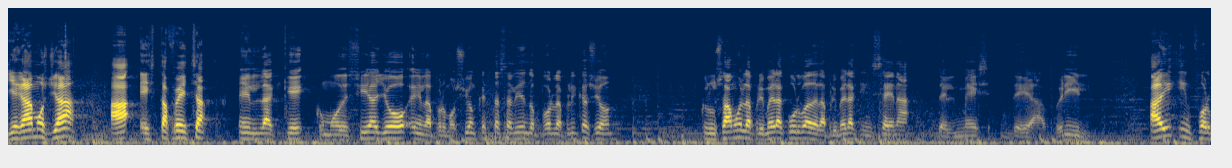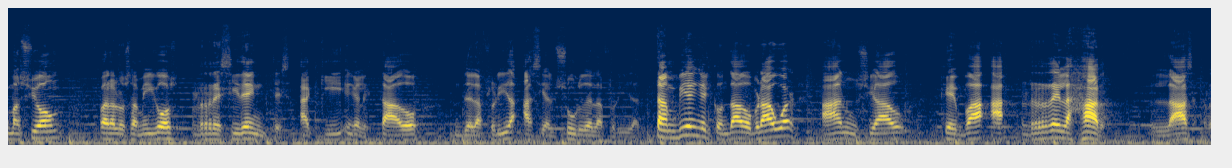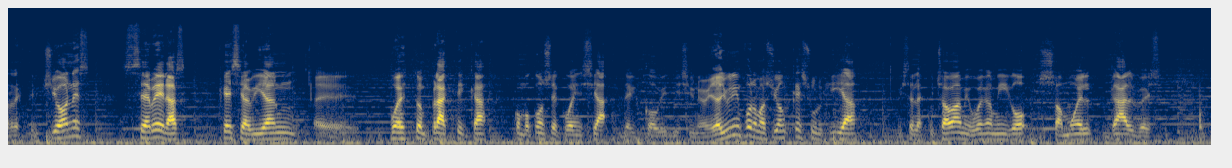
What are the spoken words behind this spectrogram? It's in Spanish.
llegamos ya a esta fecha en la que, como decía yo en la promoción que está saliendo por la aplicación, cruzamos la primera curva de la primera quincena del mes de abril. Hay información para los amigos residentes aquí en el estado de la Florida hacia el sur de la Florida. También el condado Broward ha anunciado que va a relajar las restricciones severas que se habían eh, puesto en práctica como consecuencia del COVID-19. Y hay una información que surgía, y se la escuchaba a mi buen amigo Samuel Galvez,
